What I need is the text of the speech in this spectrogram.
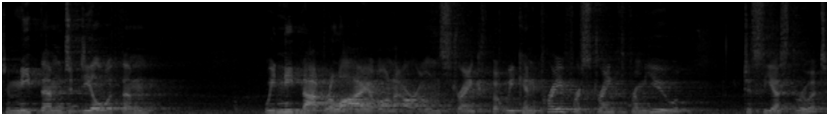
to meet them, to deal with them, We need not rely on our own strength, but we can pray for strength from you to see us through it.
